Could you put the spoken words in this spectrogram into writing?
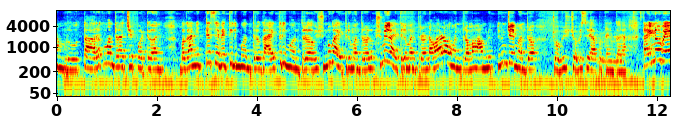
अमृत तारक मंत्राचे पठण बघा नित्यसेवेतील मंत्र गायत्री मंत्र विष्णू गायत्री मंत्र लक्ष्मी गायत्री मंत्र नवारणव मंत्र महामृत्युंजय मंत्र चोवीस चोवीस वेळा पठण करा. ताईनो वेळ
